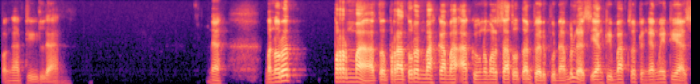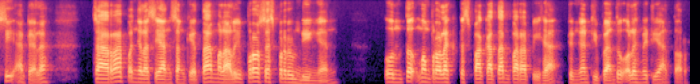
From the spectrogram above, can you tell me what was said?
pengadilan. Nah, menurut Perma atau Peraturan Mahkamah Agung nomor 1 tahun 2016 yang dimaksud dengan mediasi adalah cara penyelesaian sengketa melalui proses perundingan untuk memperoleh kesepakatan para pihak dengan dibantu oleh mediator.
